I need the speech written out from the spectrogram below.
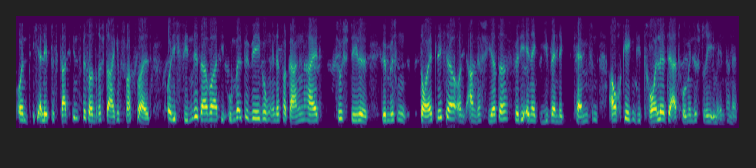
und ich erlebe das gerade insbesondere stark im Schwarzwald. Und ich finde, da war die Umweltbewegung in der Vergangenheit zu still. Wir müssen deutlicher und engagierter für die Energiewende kämpfen, auch gegen die Trolle der Atomindustrie im Internet.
